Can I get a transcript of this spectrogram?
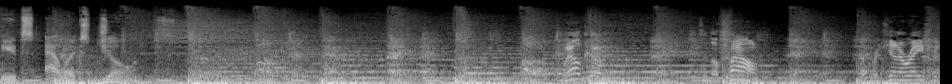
it's Alex Jones. Welcome to the fount of regeneration.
